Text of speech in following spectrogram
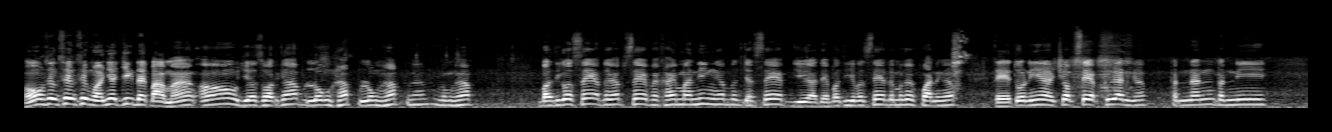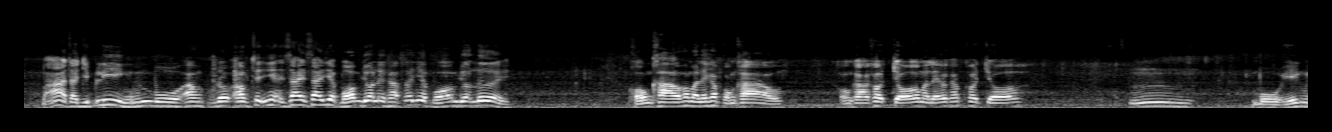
อ๋อซึ่งซึ่งซึ่งวันเนี้ยิกได้ป่าหมาอ๋อเหยื่อสดครับ ลงครับลงฮับครับลงฮับบางทีก็แซบนะครับแซบคล้ายๆมานิ่งครับมันจะแซบเหยื่อแต่บางทีมันแซบแล้วไม่ค่อยควันครับ แต่ตัวนี้ชอบแซบเพื่อนครับพันนั้นพันนี้ป้าจะหยิบลี่งมันบูเอาเราเอาใช่เนี่ยใส่ใส่เหยื่อปลอมยศเลยครับใส่เหยื่อปลอมยศเลย ของข่าวเข้ามาเลยครับของข่าว ของข่าวเข้าจอมาแล้วครับ เข้าจอ อืม โบเองไป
